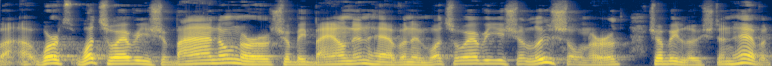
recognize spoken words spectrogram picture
uh, whatsoever you shall bind on earth shall be bound in heaven, and whatsoever you shall loose on earth shall be loosed in heaven.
